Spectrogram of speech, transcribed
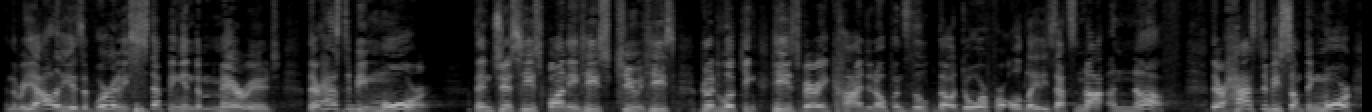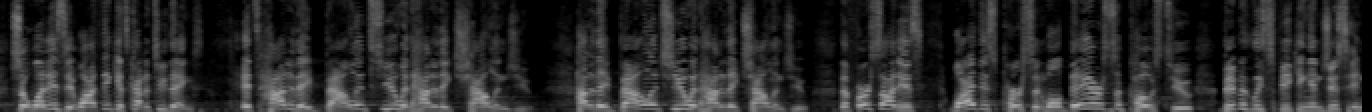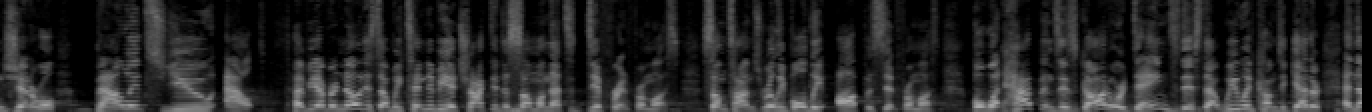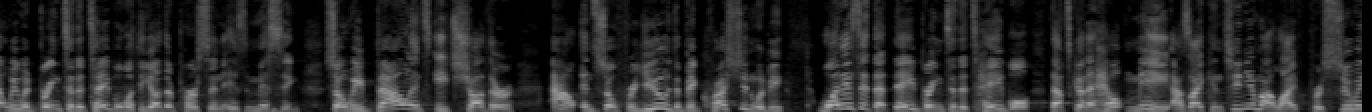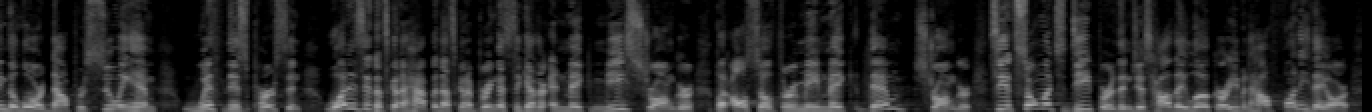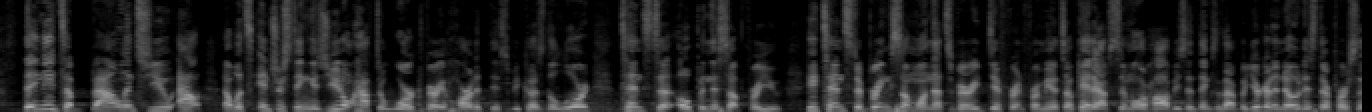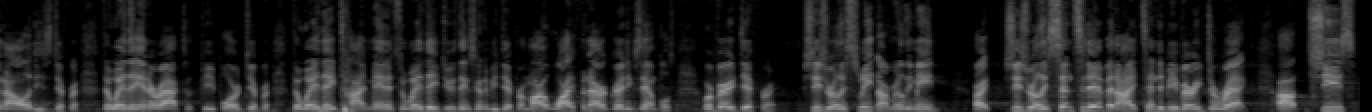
And the reality is, if we're going to be stepping into marriage, there has to be more than just he's funny, he's cute, he's good looking, he's very kind and opens the, the, door for old ladies. That's not enough. There has to be something more. So, what is it? Well, I think it's kind of two things it's how do they balance you and how do they challenge you? How do they balance you and how do they challenge you? The first side is why this person? Well, they are supposed to, biblically speaking, and just in general, balance you out. Have you ever noticed that we tend to be attracted to someone that's different from us? Sometimes really boldly opposite from us. But what happens is God ordains this that we would come together and that we would bring to the table what the other person is missing. So we balance each other out. And so for you, the big question would be what is it that they bring to the table that's going to help me as I continue my life pursuing the Lord, now pursuing Him with this person? What is it that's going to happen that's going to bring us together and make me stronger, but also through me make them stronger? See, it's so much deeper than just how they look or even how funny they are. They need to balance you out. Now, what's interesting is you don't have to work very hard at this because the Lord tends to open this up for you. He tends to bring someone that's very different from you. It's okay to have similar hobbies and things like that, but you're going to notice their personality is different. The way they interact with people are different. The way they time manage, the way they do things is going to be different. My wife and I are great examples. We're very different. She's really sweet and I'm really mean. Right? She's really sensitive and I tend to be very direct. Uh, she's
